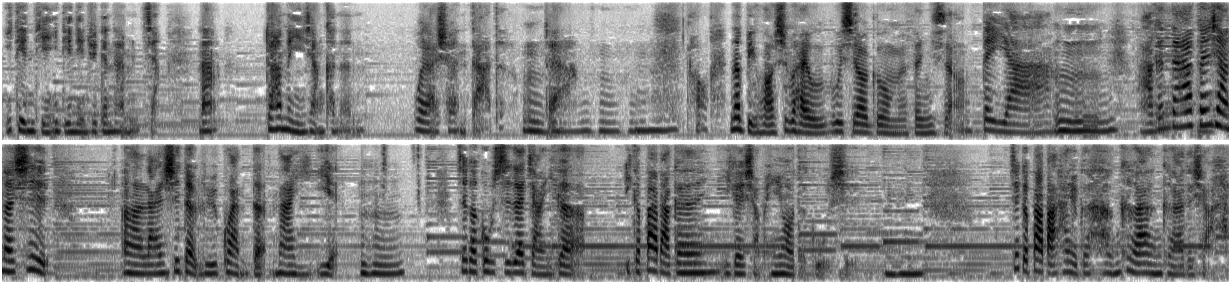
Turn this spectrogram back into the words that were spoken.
一点点一点点去跟他们讲，那对他们影响可能未来是很大的。嗯，对啊，嗯嗯嗯。好，那炳华是不是还有个故事要跟我们分享？对呀，嗯，好，跟大家分享的是，呃，兰斯的旅馆的那一夜。嗯哼，这个故事在讲一个一个爸爸跟一个小朋友的故事。嗯哼，这个爸爸他有个很可爱很可爱的小孩，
